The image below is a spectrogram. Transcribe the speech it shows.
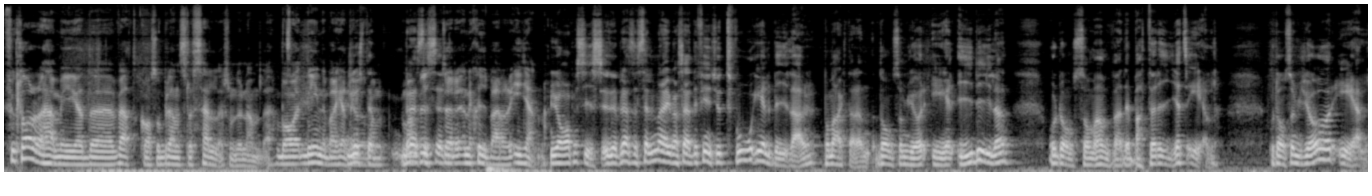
Förklara det här med eh, vätgas och bränsleceller som du nämnde. Det innebär helt enkelt att man, man byter energibärare igen. Ja, precis. Bränslecellerna är ju, det finns ju två elbilar på marknaden. De som gör el i bilen och de som använder batteriets el. Och de som gör el, eh,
